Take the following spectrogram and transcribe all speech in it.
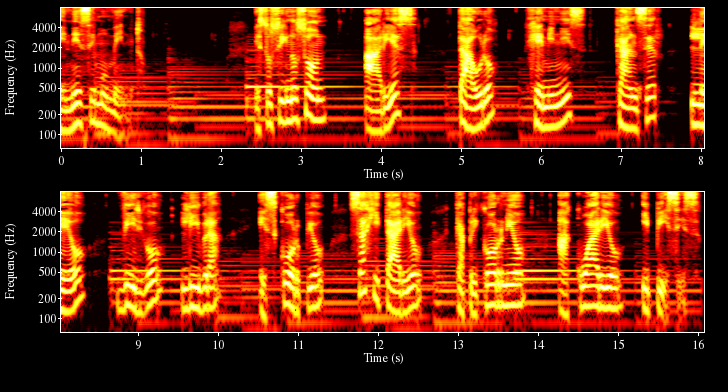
en ese momento. Estos signos son Aries, Tauro, Géminis, Cáncer, Leo, Virgo, Libra, Escorpio, Sagitario, Capricornio, Acuario y Piscis.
